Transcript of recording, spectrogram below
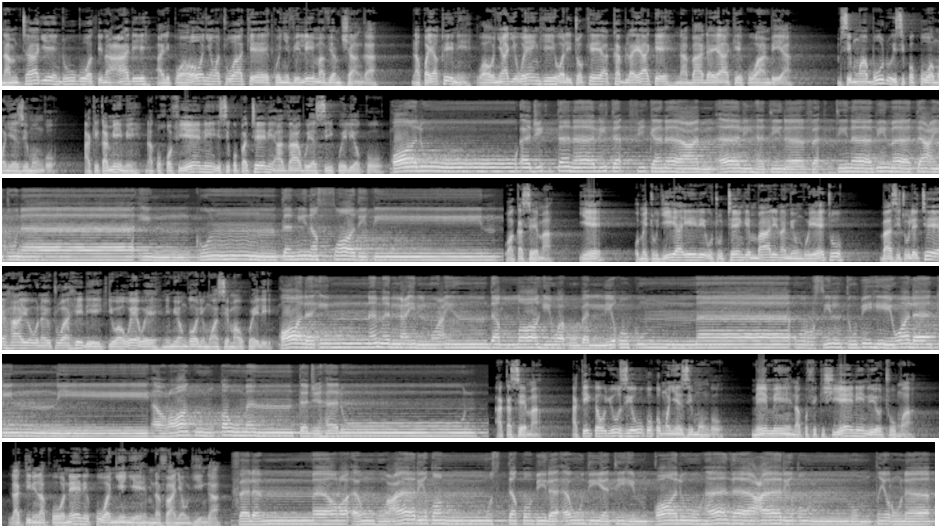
Na mtaje ndugu wa kinaadi alipowaonya watu wake kwenye vilima vya mchanga. Na kwa yakini waonyaji wengi walitokea kabla yake na baada yake kuwaambia msimwabudu isipokuwa Mwenyezi Mungu. Hakika mimi na kuhofieni isikupateni adhabu ya siku iliyokuu. Qalu ajitana litafikana an alihatina fa فأتنا بما تعدنا إن كنت من الصادقين Wakasema, "Je, umetujia ili ututenge mbali na miungu yetu? basi tuletee hayo unayotuahidi ikiwa wewe ni miongoni mwa wasema ukweli. Qala innamal ilmu inda Allahi wa uballighukum ma ursiltu bihi walakinni arakum qauman tajhalun, akasema hakika ujuzi uko kwa Mwenyezi Mungu, mimi nakufikishieni niliyotumwa lakini na kuoneni kuwa nyinyi mnafanya ujinga. Falamma ra'awhu 'aridan mustaqbila awdiyatihim qalu hadha 'aridun mumtiruna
